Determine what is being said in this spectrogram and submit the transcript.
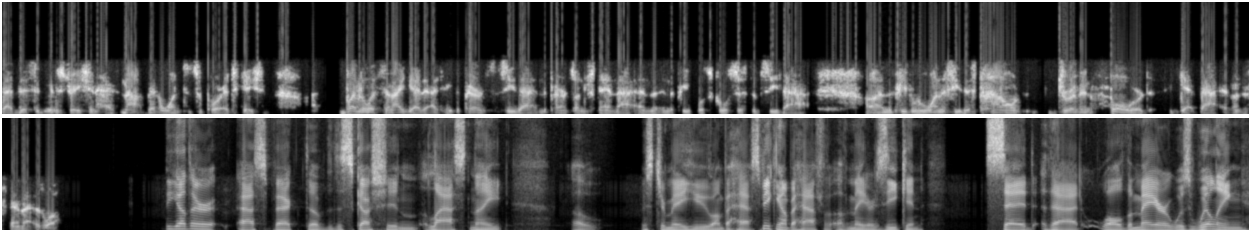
that this administration has not been one to support education but listen, I get it. I think the parents see that, and the parents understand that, and the, and the people school system see that, uh, and the people who want to see this town driven forward get that and understand that as well. The other aspect of the discussion last night, uh, Mr. Mayhew, on behalf speaking on behalf of, of Mayor Dziekan, said that while the mayor was willing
